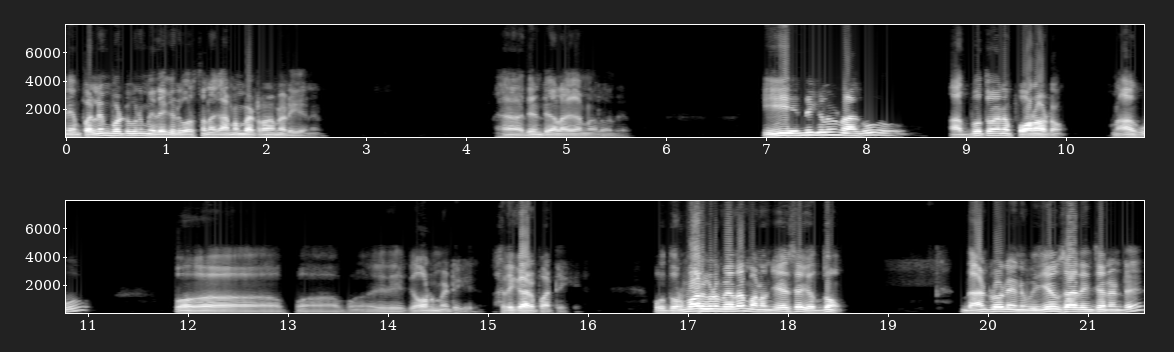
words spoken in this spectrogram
నేను పళ్ళెం పట్టుకుని మీ దగ్గరికి వస్తా నాకు అన్నం పెట్టరా అని అడిగాను నేను. అదేంటి అలాగ అన్నారు అదే ఈ ఎన్నికలు నాకు అద్భుతమైన పోరాటం. నాకు ఒక ఇది గవర్నమెంట్కి అధికార పార్టీకి. ఒక దుర్మార్గుడి మీద మనం చేసే యుద్ధం. దాంట్లో నేను విజయం సాధించానంటే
